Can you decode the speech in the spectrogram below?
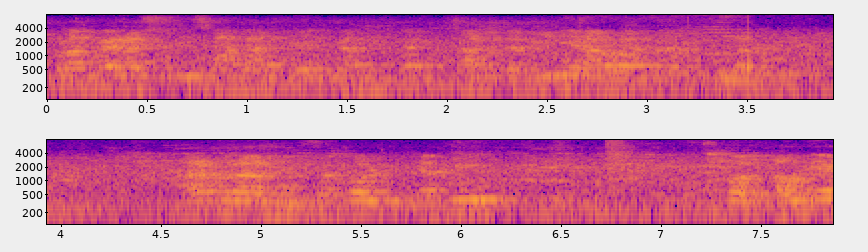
খোলাফায় রাশিদি সাহাবা সাহাবিকা মিনের আওয়াজ বগুড়ার মধ্যে আরাপুর আলমী সকল ব্যাপী সকল আউলিয়া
